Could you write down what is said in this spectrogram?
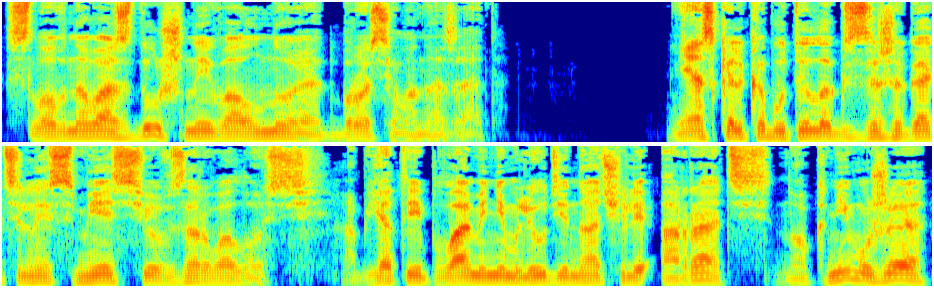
словно воздушной волной отбросила назад. Несколько бутылок с зажигательной смесью взорвалось. Объятые пламенем люди начали орать, но к ним уже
